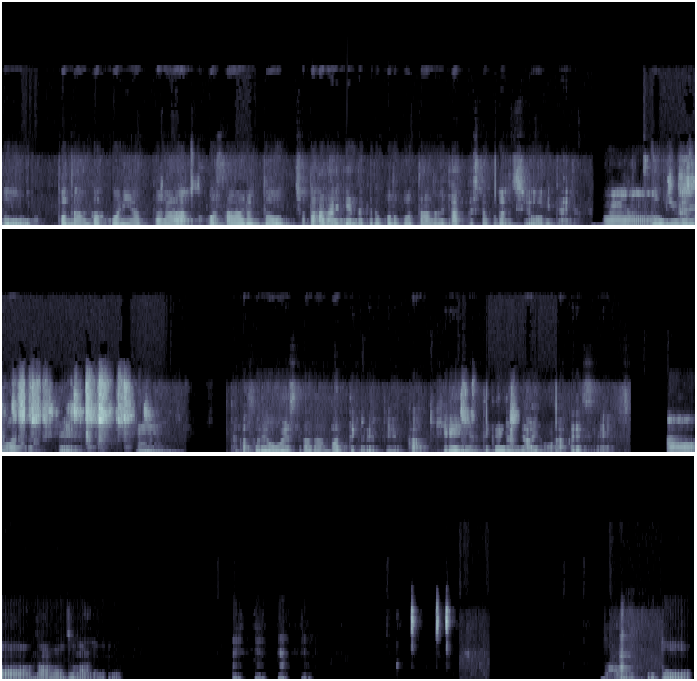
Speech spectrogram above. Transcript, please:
こう、ボタンがここにあったら、ここ触ると、ちょっと離れてんだけど、このボタンの上タップしたことにしようみたいな、あそういうのもあったりして、うん。なんかそれを OS が頑張ってくれるというか、綺麗にやってくれるんで iPhone は楽ですね。ああ、なるほど、なるほど。うんうんうんうんなるほど。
